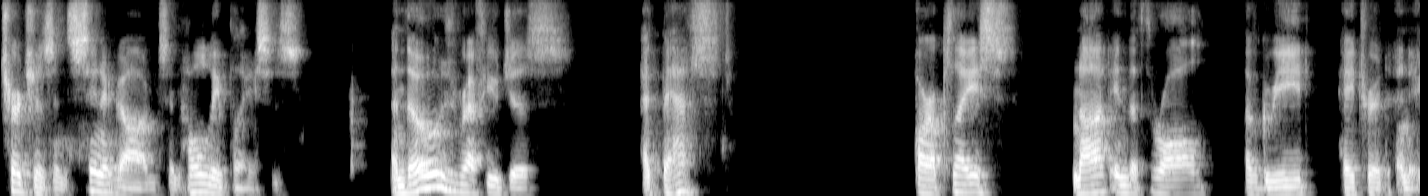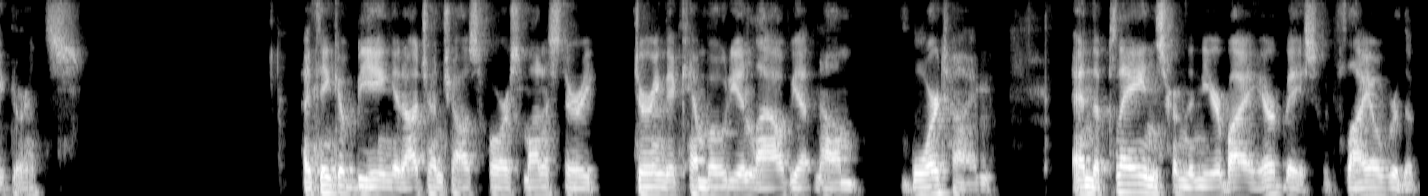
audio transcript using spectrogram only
churches and synagogues and holy places. And those refuges, at best, are a place not in the thrall of greed, hatred, and ignorance. I think of being at Ajahn Chah's Forest Monastery during the Cambodian Lao Vietnam wartime. And the planes from the nearby airbase would fly over the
